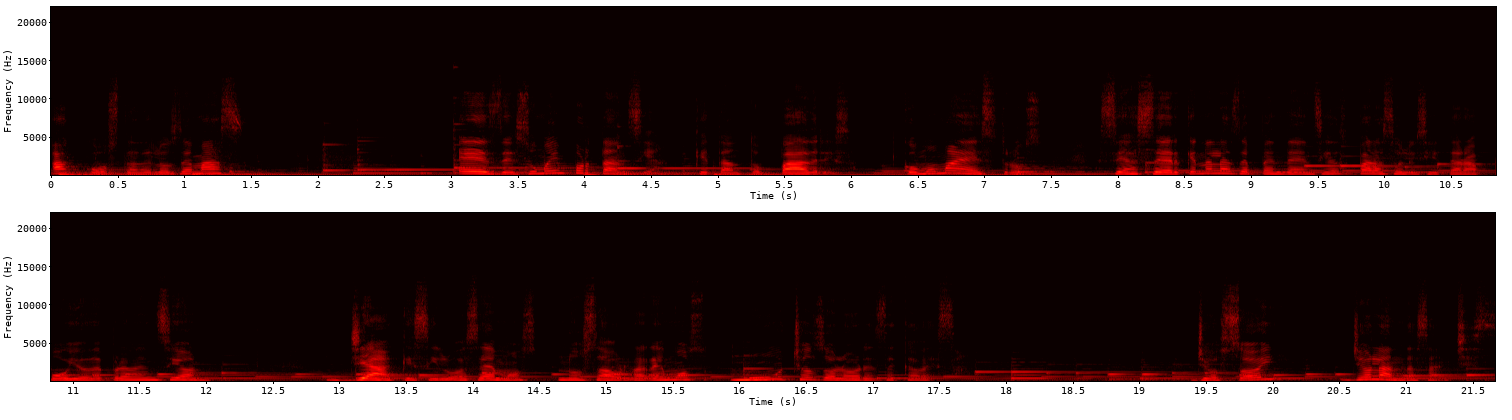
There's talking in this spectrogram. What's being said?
a costa de los demás. Es de suma importancia que tanto padres como maestros se acerquen a las dependencias para solicitar apoyo de prevención, ya que si lo hacemos nos ahorraremos muchos dolores de cabeza. Yo soy Yolanda Sánchez.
